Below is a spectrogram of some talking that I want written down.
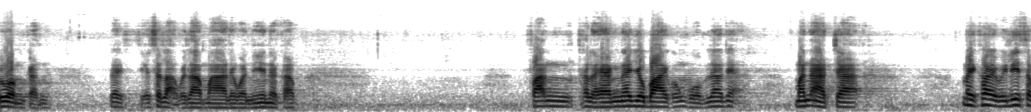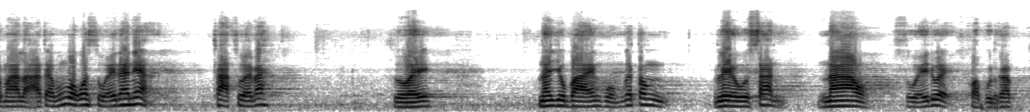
ร่วมกัน ได้เสียสละเวลามาในวันนี้นะครับ ฟังแถลงนโยบายของผมแล้วเนี่ย มันอาจจะไม่ค่อยวิริสมาหลา แต่ผมบอกว่าสวยนะเนี่ย ฉากสวยไหมสวยนโยบายของผมก็ต้องเร็วสั้นนาว สวยด้วยขอบคุณครับ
